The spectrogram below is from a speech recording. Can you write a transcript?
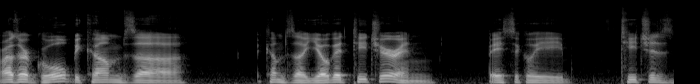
Ra's al Ghul becomes uh, becomes a yoga teacher and basically teaches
